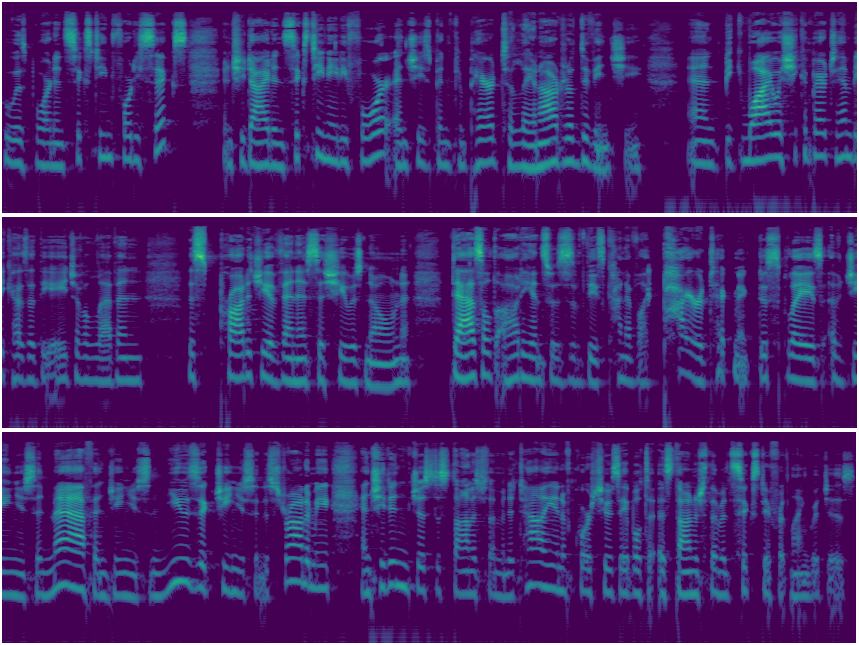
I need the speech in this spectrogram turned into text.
who was born in 1646 and she died in 1684, and she's been compared to Leonardo da Vinci. And be- why was she compared to him? Because at the age of 11, this prodigy of Venice, as she was known, dazzled audiences of these kind of like pyrotechnic displays of genius in math and genius in music, genius in astronomy. And she didn't just astonish them in Italian, of course, she was able to astonish them in six different languages.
